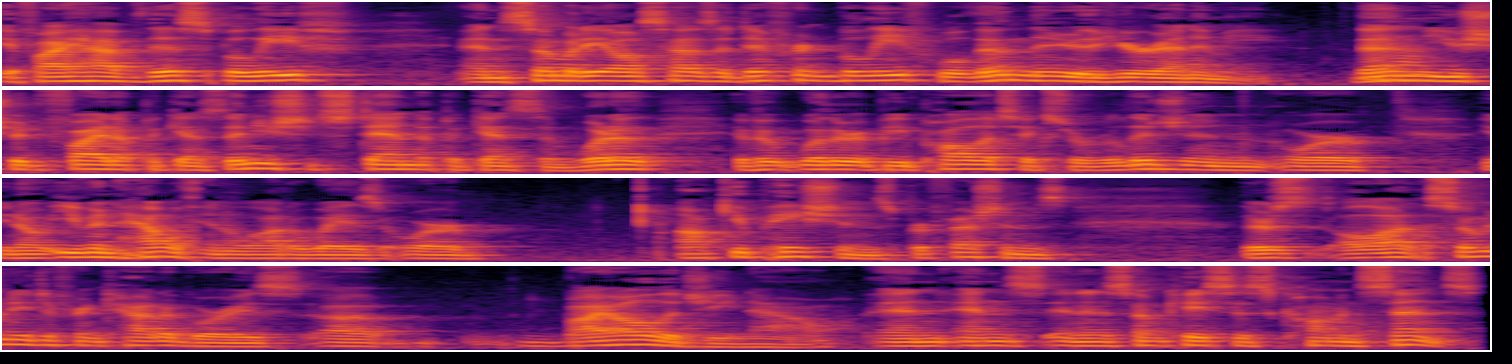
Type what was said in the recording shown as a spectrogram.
if I have this belief and somebody else has a different belief, well, then they're your enemy. Then Yeah. you should fight up against. Then you should stand up against them. Whether if it, whether it be politics or religion or you know even health in a lot of ways or occupations, professions. There's a lot, so many different categories. Uh, biology now, and and and in some cases, common sense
